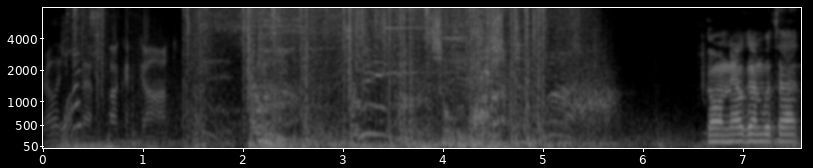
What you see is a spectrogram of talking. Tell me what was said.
Relish with that fucking gaunt. Soul lost. Going nail gun with that.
